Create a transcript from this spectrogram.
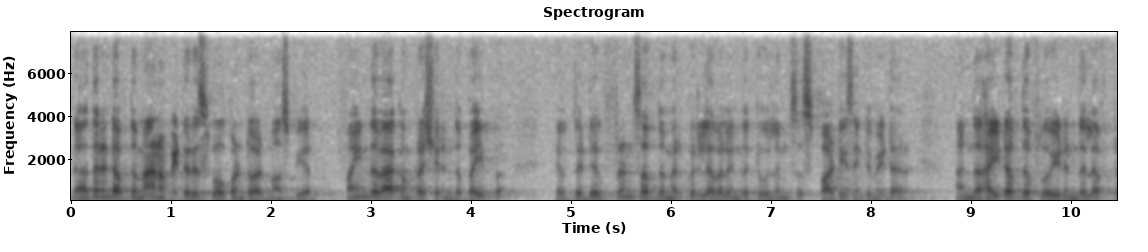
The other end of the manometer is open to atmosphere. Find the vacuum pressure in the pipe if the difference of the mercury level in the two limbs is 40 centimeter and the height of the fluid in the left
